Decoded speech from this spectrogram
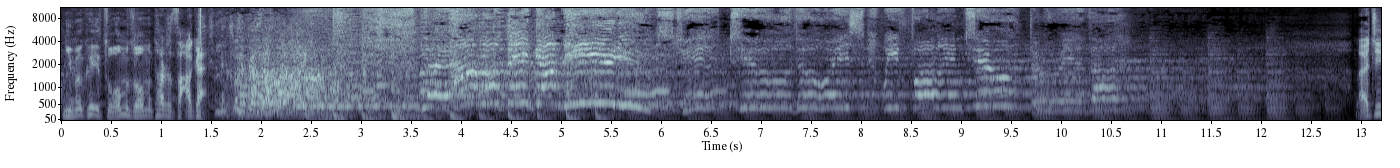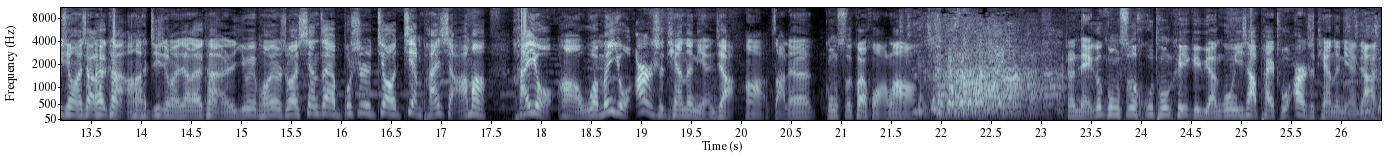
你们可以琢磨琢磨他是咋改。来，继续往下来看啊，继续往下来看。一位朋友说，现在不是叫键盘侠吗？还有啊，我们有二十天的年假啊，咋的？公司快黄了啊？这哪个公司互通可以给员工一下拍出二十天的年假去？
